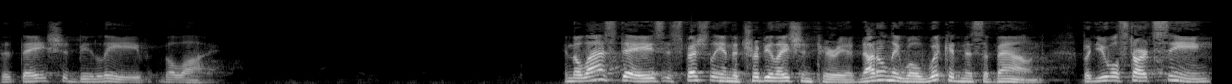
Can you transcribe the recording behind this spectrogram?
that they should believe the lie. In the last days, especially in the tribulation period, not only will wickedness abound, but you will start seeing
